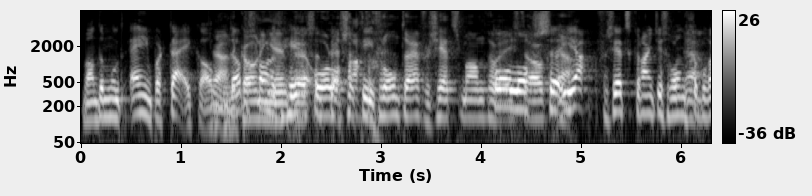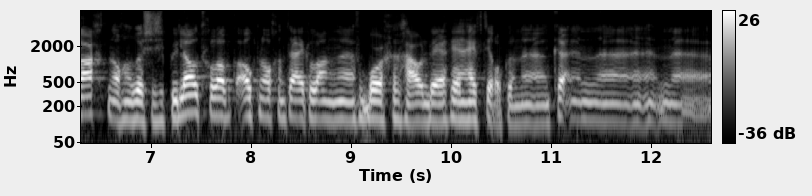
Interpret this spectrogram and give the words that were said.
Want er moet één partij komen. Ja, de dat is koning gewoon het heeft oorlogsachtergrond, hè, verzetsman geweest Oorlogs, ook. eh, ja. verzetskrantjes rondgebracht. Nog een Russische piloot, geloof ik, ook nog een tijd lang eh, verborgen gehouden. Dergelijke. Hij heeft hier ook een, eh, een, een, eh, een, eh,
